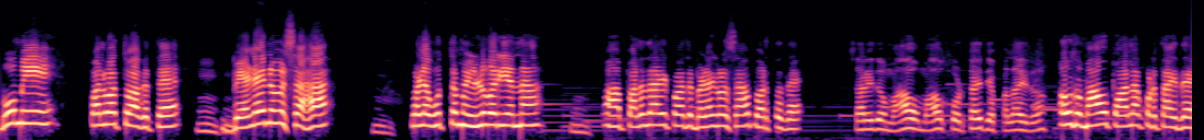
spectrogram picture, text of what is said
ಭೂಮಿ ಫಲವತ್ತು ಆಗುತ್ತೆ ಹ್ಮ್ ಹ್ಮ್. ಬೆಳೆನೂ ಸಹ. ಒಳ್ಳೆ ಉತ್ತಮ ಇಳುವರಿಯನ್ನ ಫಲದಾಯಕವಾದ ಬೆಳೆಗಳು ಸಹ ಬರ್ತದೆ. ಸರ್ ಇದು ಮಾವು ಮಾವು ಕೊಡ್ತಾ ಇದೆಯಾ ಫಲ ಇದು? ಹೌದು ಮಾವು ಫಲ ಕೊಡ್ತಾ ಇದೆ.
